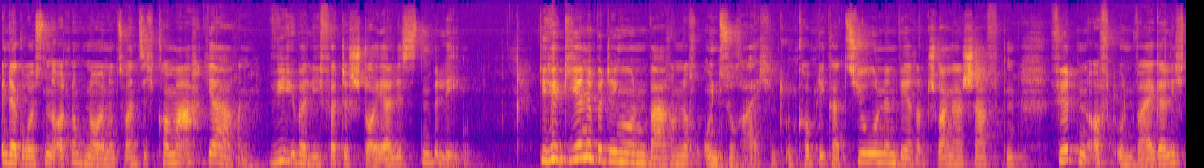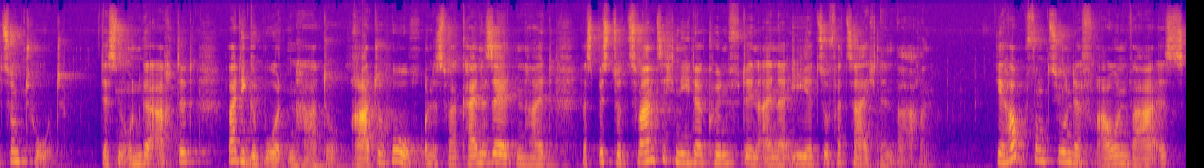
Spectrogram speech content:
in der Größenordnung 29,8 Jahren, wie überlieferte Steuerlisten belegen. Die Hygienebedingungen waren noch unzureichend und Komplikationen während Schwangerschaften führten oft unweigerlich zum Tod. Dessen ungeachtet war die Geburtenrate hoch und es war keine Seltenheit, dass bis zu 20 Niederkünfte in einer Ehe zu verzeichnen waren. Die Hauptfunktion der Frauen war es,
